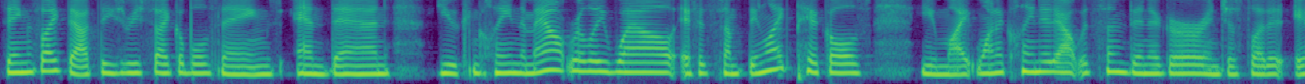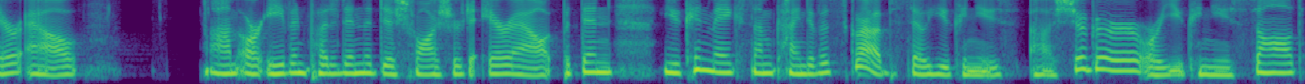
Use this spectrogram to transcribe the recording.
things like that, these recyclable things, and then you can clean them out really well. If it's something like pickles, you might want to clean it out with some vinegar and just let it air out um, or even put it in the dishwasher to air out. But then you can make some kind of a scrub. So you can use uh, sugar or you can use salt,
